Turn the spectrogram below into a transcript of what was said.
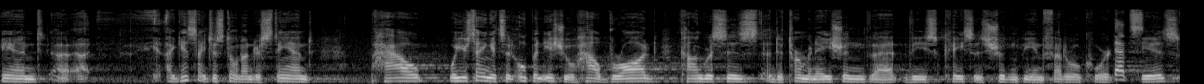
And uh, I guess I just don't understand how well you're saying it's an open issue of how broad Congress's determination that these cases shouldn't be in federal court That's, is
